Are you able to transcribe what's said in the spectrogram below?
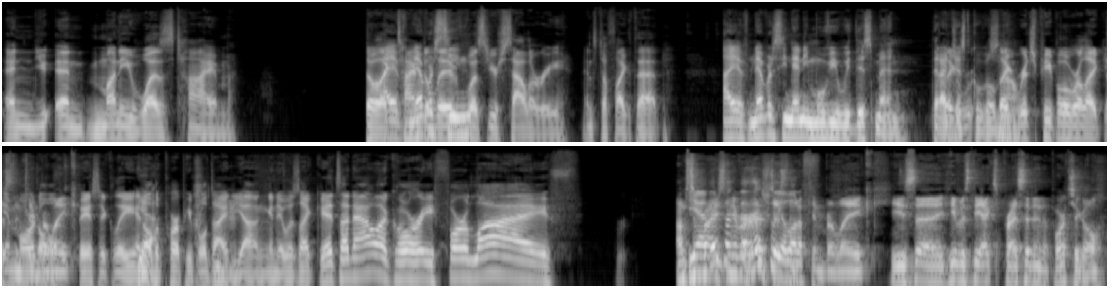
and you and money was time. So I like have time to live seen- was your salary and stuff like that. I have never seen any movie with this man that I just googled so, like rich people were like Justin immortal Timberlake. basically, and all the poor people died young, and it was like it's an allegory for life. I'm Yeah, there's surprised a- you never there's heard actually a lot of- Timberlake. He's uh he was the ex president of Portugal.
